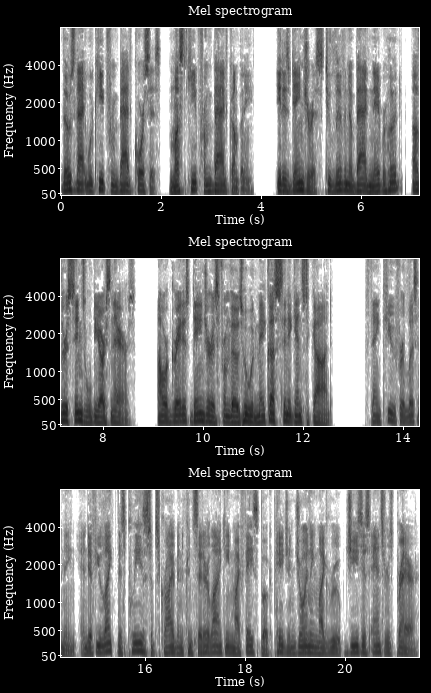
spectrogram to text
Those that would keep from bad courses, must keep from bad company. It is dangerous to live in a bad neighborhood, other sins will be our snares. Our greatest danger is from those who would make us sin against God. Thank you for listening and if you liked this please subscribe and consider liking my Facebook page and joining my group Jesus Answers Prayer.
